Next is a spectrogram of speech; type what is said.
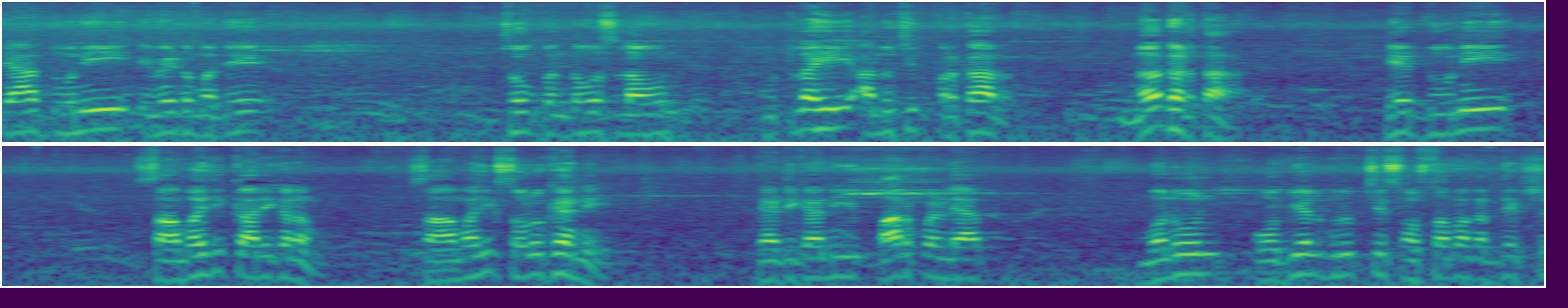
त्या दोन्ही इव्हेंटमध्ये चोख बंदोबस्त लावून कुठलाही अनुचित प्रकार न घडता हे दोन्ही सामाजिक कार्यक्रम सामाजिक सलोख्याने त्या ठिकाणी पार पडल्यात. म्हणून ओबीएल ग्रुपचे संस्थापक अध्यक्ष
